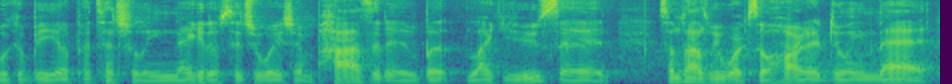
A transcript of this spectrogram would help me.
what could be a potentially negative situation positive? But like you said, sometimes we work so hard at doing that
